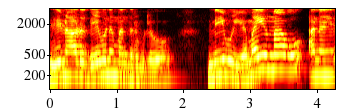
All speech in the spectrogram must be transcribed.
ఈనాడు దేవుని మందిరంలో నీవు ఏమై ఉన్నావు అనే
